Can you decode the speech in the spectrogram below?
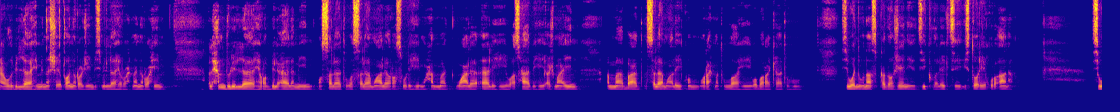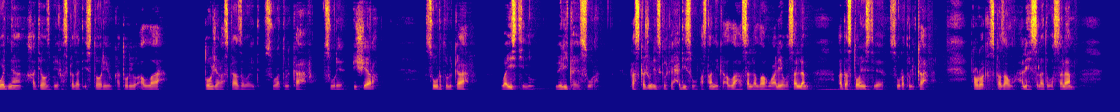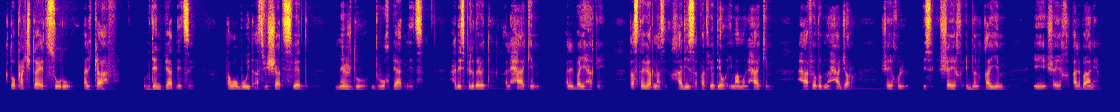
أعوذ بالله من الشيطان الرجيم بسم الله الرحمن الرحيم الحمد لله رب العالمين والصلاة والسلام على رسوله محمد وعلى آله وأصحابه أجمعين أما بعد السلام عليكم ورحمة الله وبركاته Сегодня у нас продолжение цикла лекций истории Корана. Сегодня хотелось бы рассказать историю, которую Аллах тоже рассказывает в Суратуль Кахф, в суре Пещера. Суратуль Кахф воистину великая сура. Расскажу несколько хадисов посланника Аллаха, саллаллаху алейхи вассалям, о достоинстве Суратуль Кахф. Пророк сказал, алейхиссалату вассалям, кто прочитает суру Аль-Кахф в день пятницы, того будет освещать свет между двух пятниц. Хадис передает Аль-Хаким, Аль-Байхаки. Достоверность хадиса подтвердил имам Аль-Хаким – حافظ ابن حجر شيخ шейх Ибн Аль-Кайим и шейх Альбани.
